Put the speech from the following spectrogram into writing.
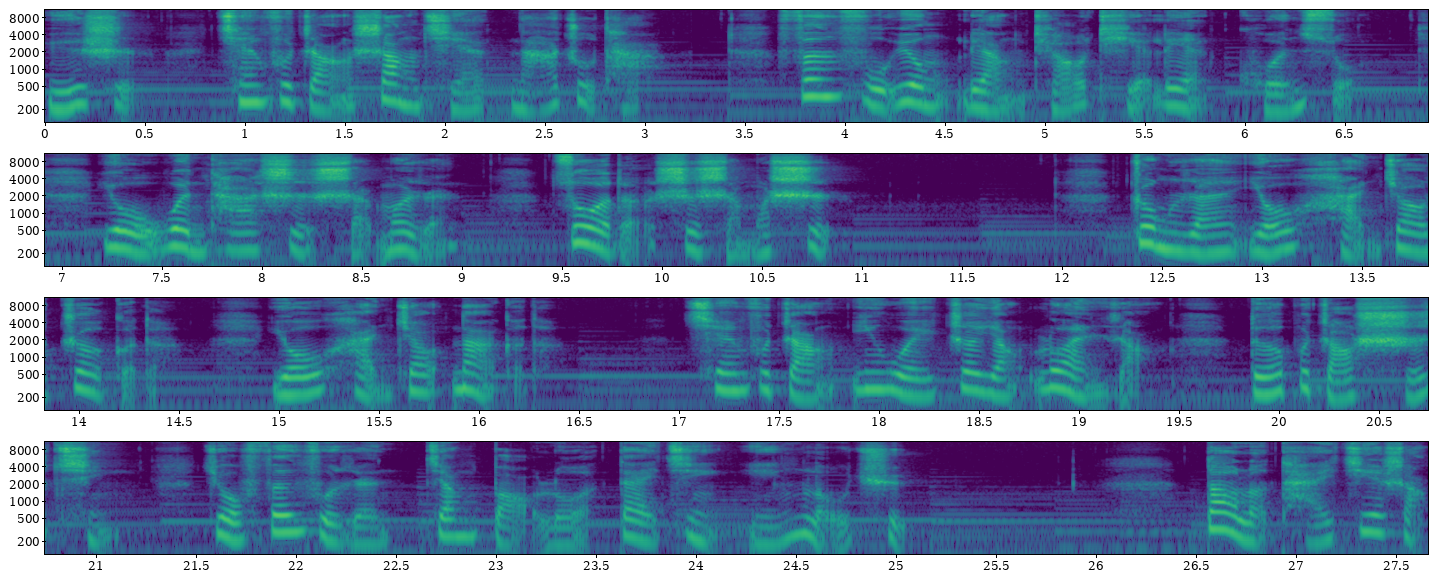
于是千夫长上前拿住他。吩咐用两条铁链捆锁，又问他是什么人，做的是什么事。众人有喊叫这个的，有喊叫那个的。千夫长因为这样乱嚷，得不着实情，就吩咐人将保罗带进营楼去。到了台阶上，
